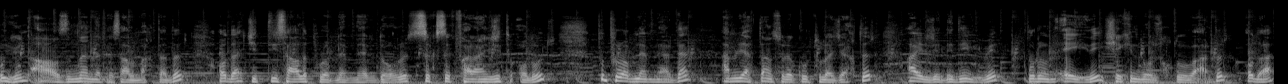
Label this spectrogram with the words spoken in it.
bugün ağzından nefes almaktadır. O da ciddi sağlık problemleri doğurur. Sık sık faranjit olur. Bu problemlerden ameliyattan sonra kurtulacaktır. Ayrıca dediğim gibi burun eğri, şekil bozukluğu vardır. O da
